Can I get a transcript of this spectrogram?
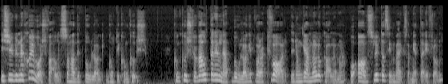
I 2007 års fall så hade ett bolag gått i konkurs. Konkursförvaltaren lät bolaget vara kvar i de gamla lokalerna och avsluta sin verksamhet därifrån.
